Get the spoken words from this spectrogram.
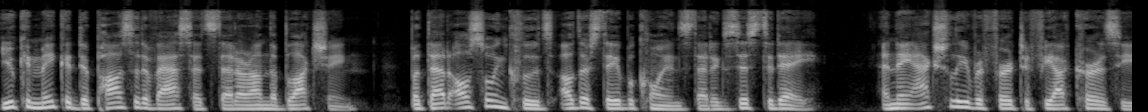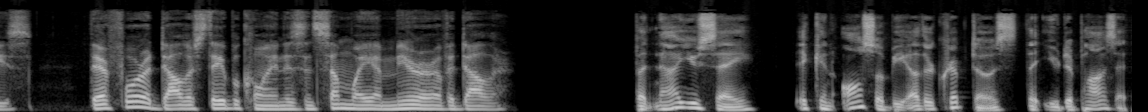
You can make a deposit of assets that are on the blockchain, but that also includes other stablecoins that exist today, and they actually refer to fiat currencies. Therefore, a dollar stablecoin is in some way a mirror of a dollar. But now you say it can also be other cryptos that you deposit.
